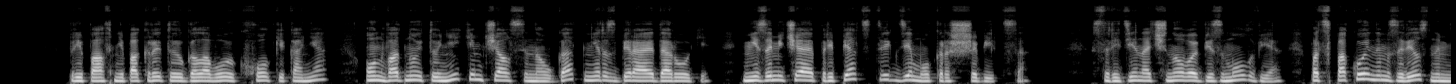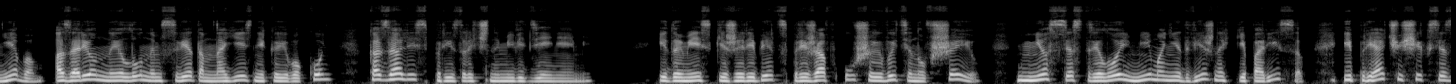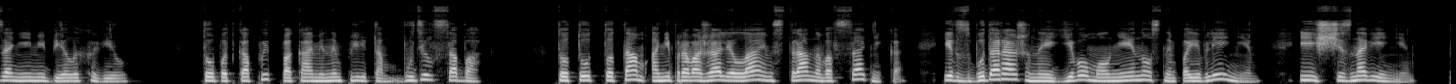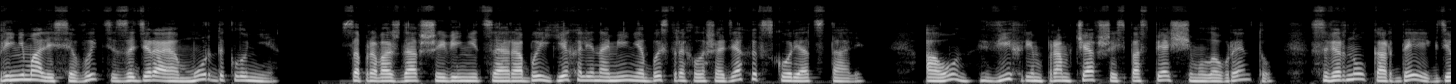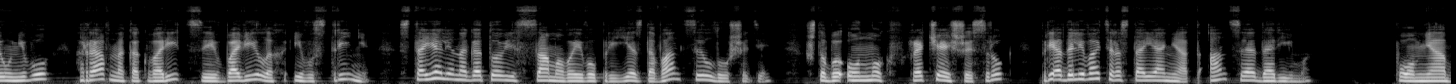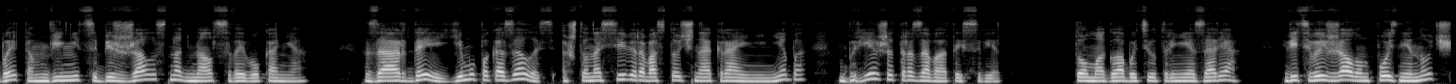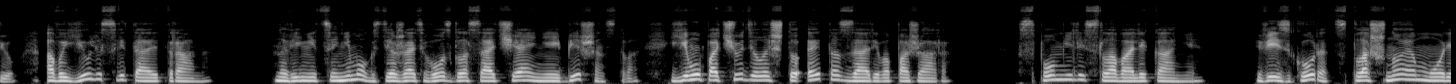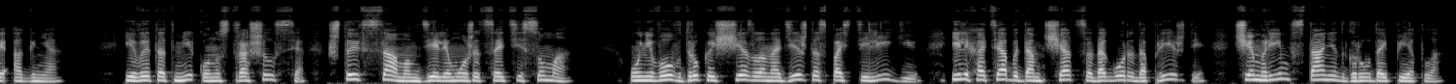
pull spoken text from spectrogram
Припав непокрытую головою к холке коня, он в одной тунике мчался наугад, не разбирая дороги, не замечая препятствий, где мог расшибиться. Среди ночного безмолвия, под спокойным звездным небом, озаренные лунным светом наездника его конь, казались призрачными видениями. Идомейский жеребец, прижав уши и вытянув шею, несся стрелой мимо недвижных кипарисов и прячущихся за ними белых вил. Топот копыт по каменным плитам будил собак. То тут, то там они провожали лаем странного всадника, и, взбудораженные его молниеносным появлением и исчезновением, принимались выть, задирая морды к луне. Сопровождавшие Венеция рабы ехали на менее быстрых лошадях и вскоре отстали. А он, вихрем промчавшись по спящему Лауренту, свернул к Ордее, где у него равно как в Арице, в Бавилах и в Устрине, стояли наготове с самого его приезда в Анции лошади, чтобы он мог в кратчайший срок преодолевать расстояние от Анция до Рима. Помня об этом, Вениций безжалостно гнал своего коня. За Ордеей ему показалось, что на северо-восточной окраине неба брежет розоватый свет. То могла быть утренняя заря, ведь выезжал он поздней ночью, а в июле светает рано. Но Вениций не мог сдержать возгласа отчаяния и бешенства, ему почудилось, что это зарево пожара. Вспомнились слова лекания. Весь город — сплошное море огня. И в этот миг он устрашился, что и в самом деле может сойти с ума. у него вдруг исчезла надежда спасти Лигию или хотя бы домчаться до города прежде, чем Рим станет грудой пепла.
